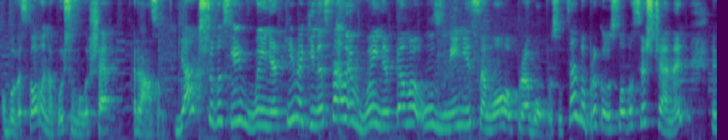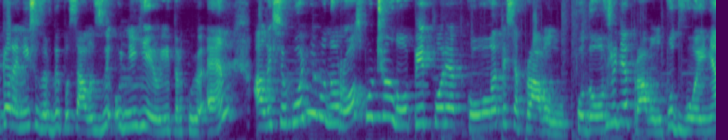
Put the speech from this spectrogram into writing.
Обов'язково напишемо лише разом. Як щодо слів винятків, які не стали винятками у зміні самого правопису, це до прикладу слово священик, яке раніше завжди писали з однією літеркою N, але сьогодні воно розпочало підпорядковуватися правилу подовження, правилу подвоєння,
